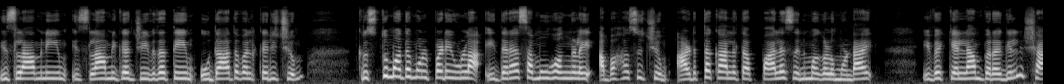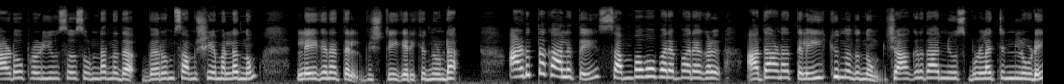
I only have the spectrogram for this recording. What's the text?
ഇസ്ലാമിനെയും ഇസ്ലാമിക ജീവിതത്തെയും ഉദാതവൽക്കരിച്ചും ക്രിസ്തുമതം ഉൾപ്പെടെയുള്ള ഇതര സമൂഹങ്ങളെ അപഹസിച്ചും അടുത്ത കാലത്ത് പല സിനിമകളും ഉണ്ടായി. ഇവയ്ക്കെല്ലാം പിറകിൽ ഷാഡോ പ്രൊഡ്യൂസേഴ്സ് ഉണ്ടെന്നത് വെറും സംശയമല്ലെന്നും ലേഖനത്തിൽ വിശദീകരിക്കുന്നുണ്ട്. അടുത്ത കാലത്തെ സംഭവ പരമ്പരകൾ അതാണ് തെളിയിക്കുന്നതെന്നും ജാഗ്രതാ ന്യൂസ് ബുള്ളറ്റിനിലൂടെ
